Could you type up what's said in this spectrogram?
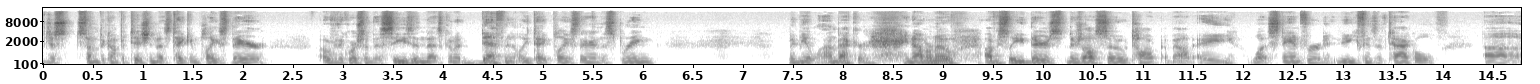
just some of the competition that's taking place there over the course of the season that's going to definitely take place there in the spring maybe a linebacker. You know, I don't know. Obviously, there's there's also talk about a what Stanford defensive tackle uh,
